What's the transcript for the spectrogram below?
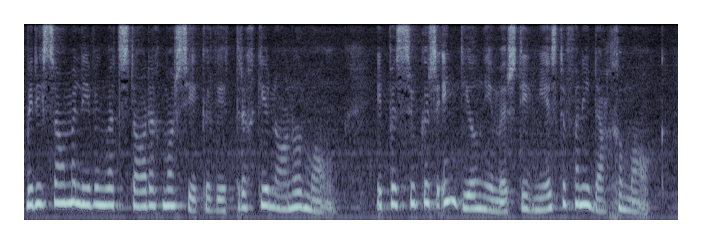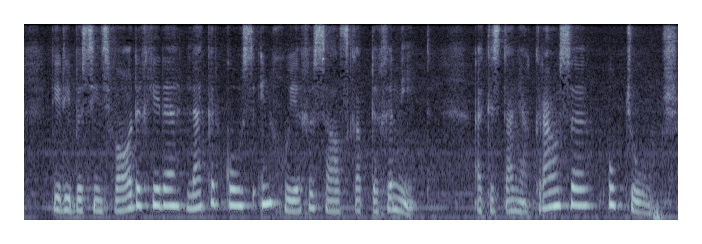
Met die samelewing wat stadig maar seker weer terugkeer na normaal, het besoekers en deelnemers die meeste van die dag gemaak deur die besienswaardighede, lekker kos en goeie geselskap te geniet. Ek is Tanya Krause op George.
